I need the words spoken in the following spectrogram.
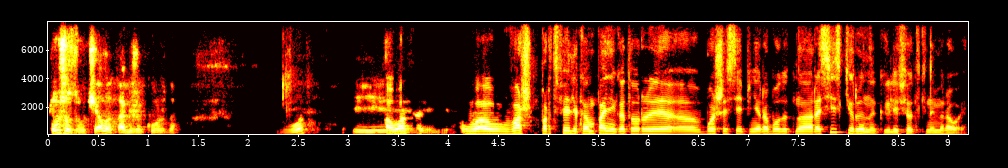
тоже звучало так же гордо. Вот. И... А у вас в вашем портфеле компании, которые э, в большей степени работают на российский рынок или все-таки на мировой?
